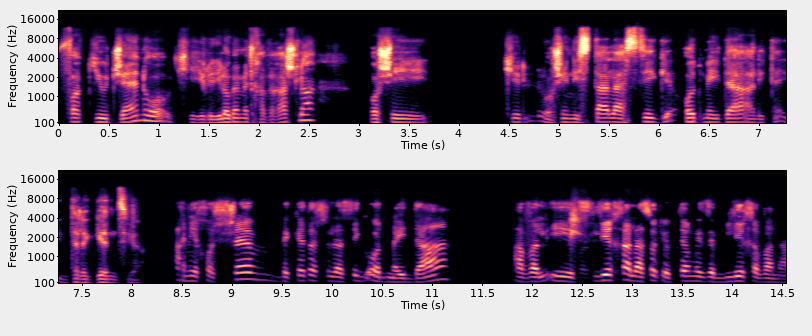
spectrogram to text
fuck you ג'ן, או כאילו היא לא באמת חברה שלה, או שהיא, כאילו, או שהיא ניסתה להשיג עוד מידע על אינטליגנציה. אני חושב בקטע של להשיג עוד מידע, אבל היא הצליחה לעשות יותר מזה בלי כוונה.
